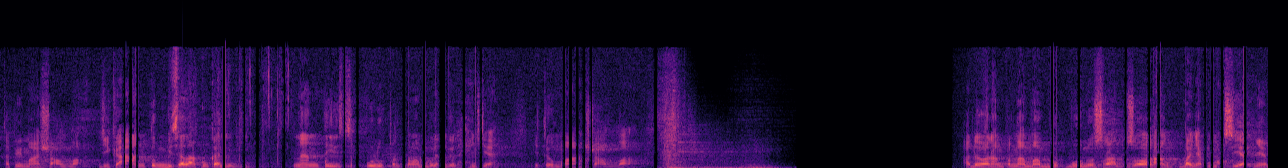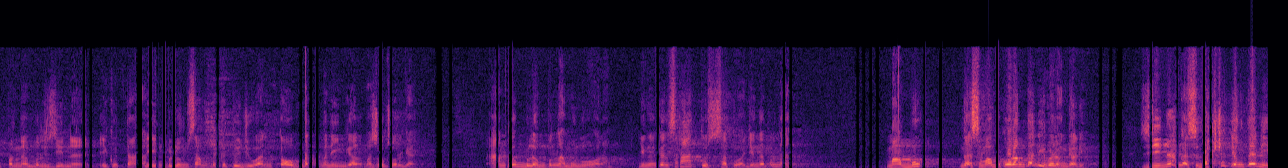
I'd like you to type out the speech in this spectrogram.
Tapi Masya Allah, jika antum bisa lakukan ini, nanti di 10 pertama bulan Dhul Hijjah, itu Masya Allah. Ada orang pernah mabuk, bunuh 100 orang, banyak maksiatnya, pernah berzina, ikut taklim, belum sampai ke tujuan, taubat, meninggal, masuk surga. Antum belum pernah bunuh orang. Jangankan 100, satu aja nggak pernah. Mabuk, nggak semabuk orang tadi barangkali. Zina nggak sedahsyat yang tadi.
